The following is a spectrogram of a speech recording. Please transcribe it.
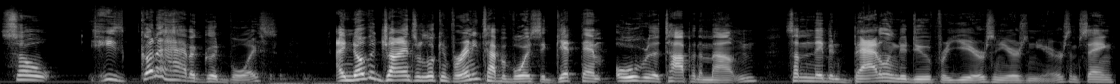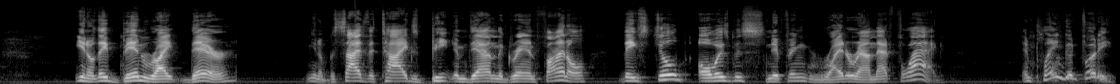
So he's going to have a good voice. I know the Giants are looking for any type of voice to get them over the top of the mountain, something they've been battling to do for years and years and years. I'm saying, you know, they've been right there. You know, besides the Tigers beating them down in the grand final, they've still always been sniffing right around that flag and playing good footy.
